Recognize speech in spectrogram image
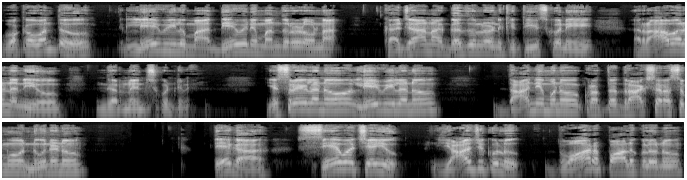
ఒక వంతు లేవీలు మా దేవుని మందిరంలో ఉన్న ఖజానా గదుల్లోనికి తీసుకొని రావాలనని నిర్ణయించుకుంటుంది ఇస్రాయేలను లేవీలను ధాన్యమును క్రొత్త ద్రాక్షరసము నూనెను తేగ సేవ చేయు యాజకులు ద్వారపాలకులను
